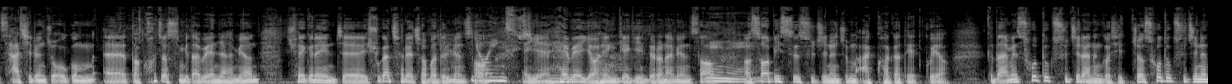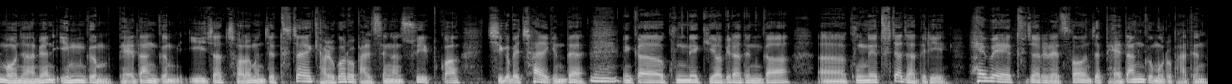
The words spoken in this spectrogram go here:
사실은 조금 에, 더 커졌습니다. 왜냐하면 최근에 이제 휴가철에 접어들면서 여행. 예, 해외 여행객이 늘어나면서 네네. 어, 서비스 수지는 좀 악화가 됐고요. 그다음에 소득 수지라는 것이 있죠. 소득 수지는 뭐냐면 임금, 배당금, 이자처럼 이제 투자의 결과로 발생한 수입과 지급의 차액인데 네. 그러니까 국내 기업이라든가 어, 국내 투자자들이 해외에 투자를 해서 이제 배당금으로 받은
